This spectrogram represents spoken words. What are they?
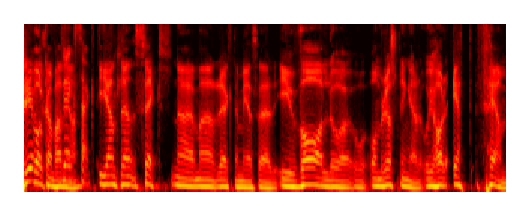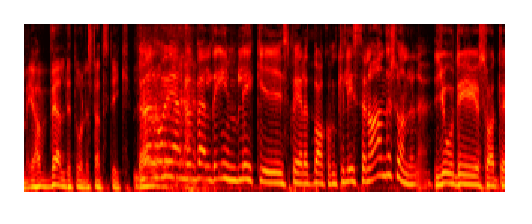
Tre valkampanjer. Exakt. Egentligen sex när man räknar med så här EU-val och, och omröstningar. Och jag har ett fem. Jag har väldigt dålig statistik. Men har ju ändå en väldig inblick i spelet bakom kulisserna. Och Anders undrar nu. Jo, det är ju så att eh,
